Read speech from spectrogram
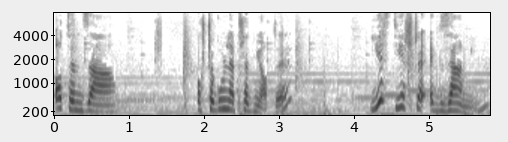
ocen za poszczególne przedmioty, jest jeszcze egzamin,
